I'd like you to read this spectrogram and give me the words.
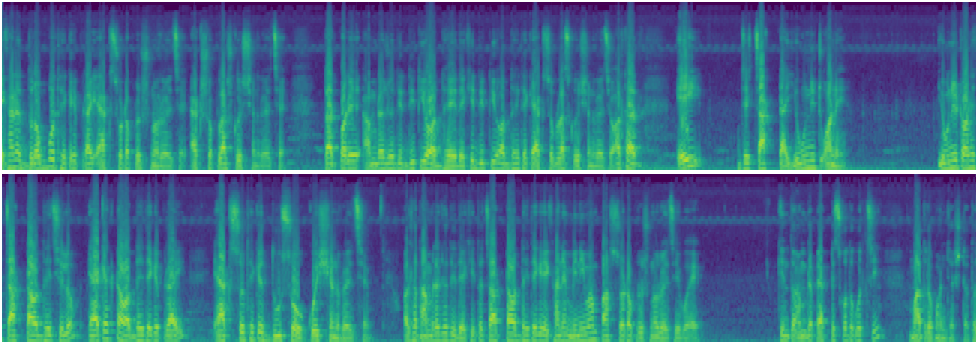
এখানে দ্রব্য থেকে প্রায় একশোটা প্রশ্ন রয়েছে, একশো প্লাস কোয়েশ্চেন রয়েছে। তারপরে আমরা যদি দ্বিতীয় অধ্যায়ে দেখি, দ্বিতীয় অধ্যায় থেকে একশো প্লাস কোয়েশ্চেন রয়েছে। অর্থাৎ এই যে চারটা ইউনিট ওয়ানে ইউনিট ওয়ানে চারটা অধ্যায় ছিল। এক একটা অধ্যায় থেকে প্রায় একশো থেকে দুশো কোয়েশ্চেন রয়েছে। অর্থাৎ আমরা যদি দেখি, তো চারটা অধ্যায় থেকে এখানে মিনিমাম পাঁচশোটা প্রশ্ন রয়েছে বইয়ে। কিন্তু আমরা প্র্যাকটিস কত করছি? মাত্র পঞ্চাশটা। তো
